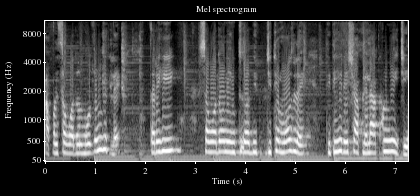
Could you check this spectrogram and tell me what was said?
आपण सव्वा दोन मोजून घेतलंय. तरीही सव्वा दोन इंच जिथे मोजले तिथे ही रेषा आपल्याला आखून घ्यायची.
